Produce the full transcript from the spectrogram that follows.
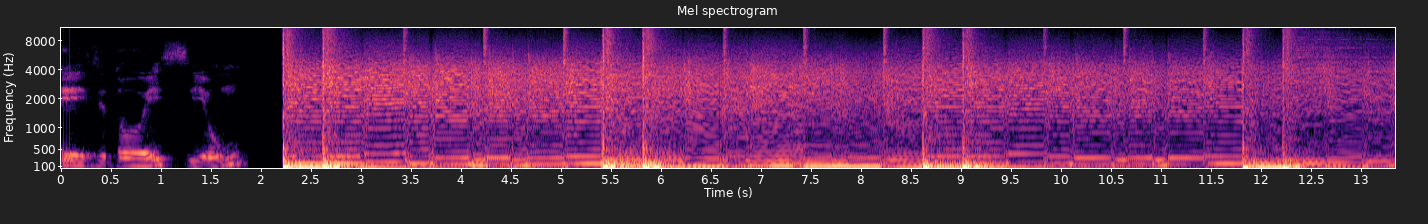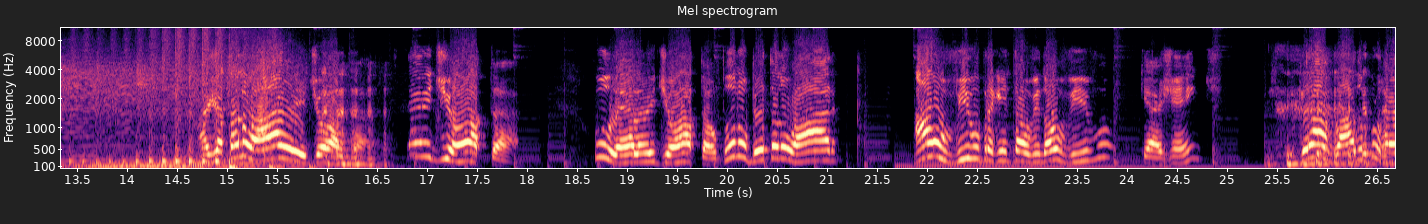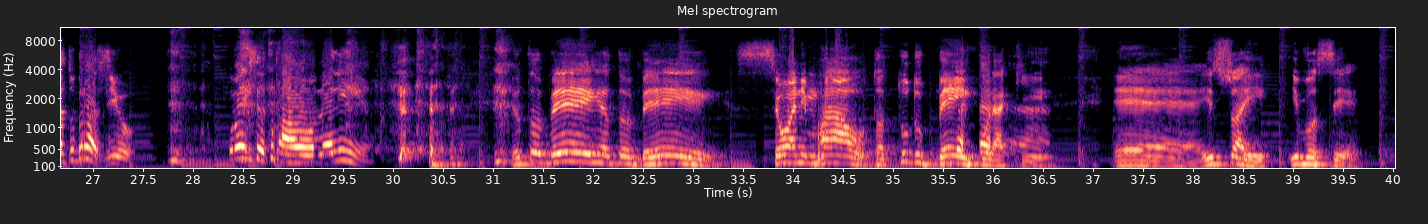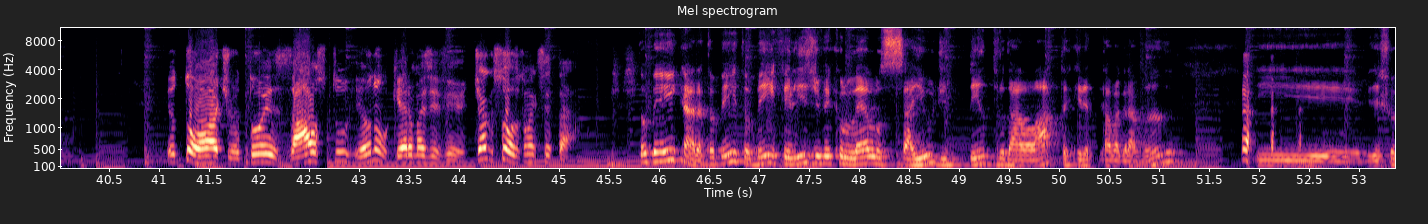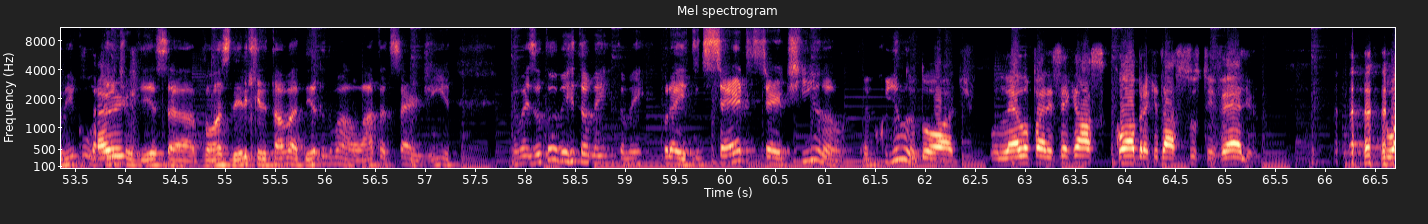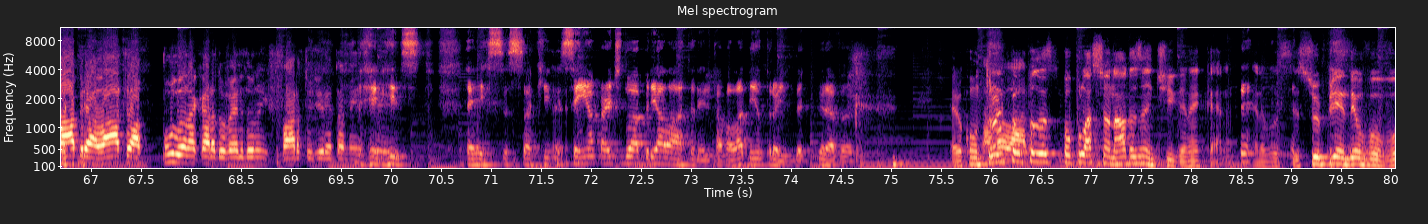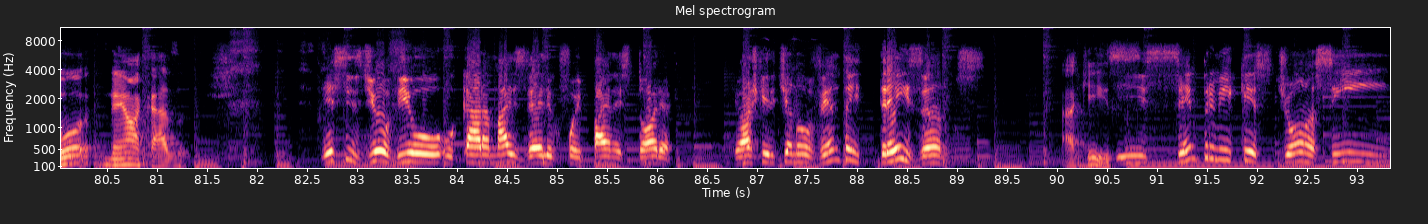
3, e 2 e 1. Mas já tá no ar, idiota! É um idiota! O Lelo é um idiota, o plano B tá no ar, ao vivo pra quem tá ouvindo ao vivo, que é a gente, gravado pro resto do Brasil. Como é que você tá, ô Lelinho? Eu tô bem, eu tô bem. Seu animal, tá tudo bem por aqui. É, isso aí. E você? Eu tô ótimo, eu tô exausto, eu não quero mais viver. Tiago Souza, como é que você tá? Tô bem, cara, tô bem, tô bem. Feliz de ver que o Lelo saiu de dentro da lata que ele tava gravando. E me deixou bem contente ouvir essa voz dele, que ele tava dentro de uma lata de sardinha. Mas eu tô bem também, também. Por aí, tudo certo? Certinho não? Tranquilo? Tudo ótimo. O Lelo parecia aquelas cobras que dá susto em velho. Tu abre a lata, ela pula na cara do velho dando um infarto diretamente. É isso, é isso. Só que sem a parte do abrir a lata, né? Ele tava lá dentro ainda, gravando. Era o controle popula populacional das antigas, né, cara? Era você surpreender o vovô ganhar uma casa. Esses dias eu vi o, o cara mais velho que foi pai na história. Eu acho que ele tinha 93 anos. Ah, que isso. E sempre me questiono assim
